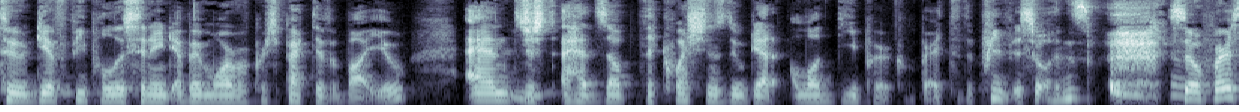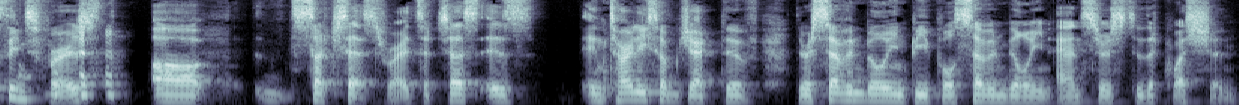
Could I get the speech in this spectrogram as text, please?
to give people listening a bit more of a perspective about you. And mm-hmm. just a heads up, the questions do get a lot deeper compared to the previous ones. Sure. So first things first, uh, success, right? Success is entirely subjective. There are 7 billion people, 7 billion answers to the question.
